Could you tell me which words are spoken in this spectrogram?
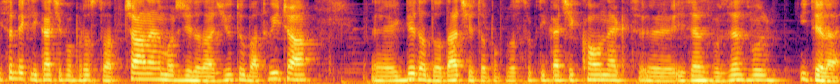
i sobie klikacie po prostu Add Channel, możecie dodać YouTube'a, Twitcha. Yy, Gdy to dodacie, to po prostu klikacie Connect yy, i zezwól, zezwól i tyle.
